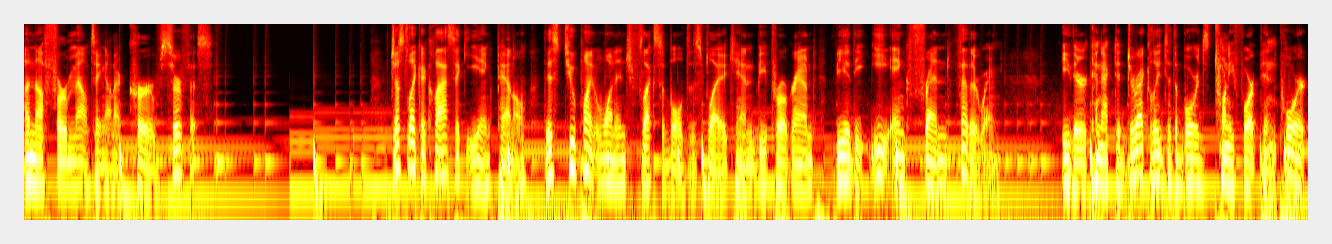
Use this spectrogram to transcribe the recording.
enough for mounting on a curved surface. Just like a classic e-ink panel, this 2.1 inch flexible display can be programmed via the e-ink Friend Featherwing, either connected directly to the board's 24 pin port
